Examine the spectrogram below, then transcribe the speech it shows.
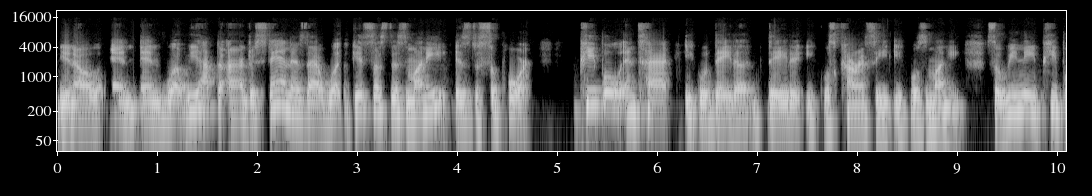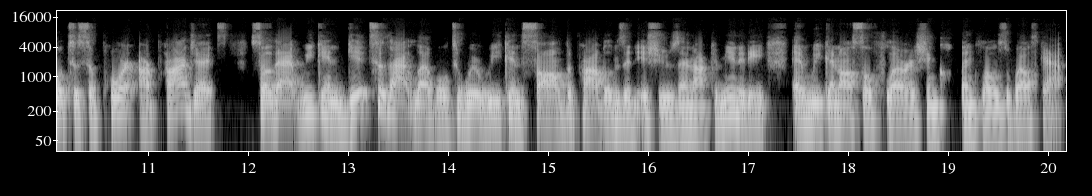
You know, and and what we have to understand is that what gets us this money is the support. People in tech equal data, data equals currency equals money. So we need people to support our projects so that we can get to that level to where we can solve the problems and issues in our community and we can also flourish and, and close the wealth gap.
